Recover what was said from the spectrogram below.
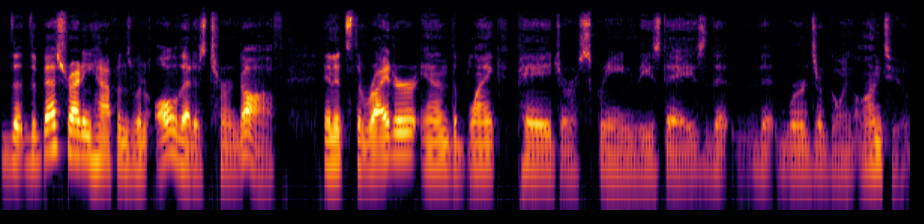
The the best writing happens when all of that is turned off and it's the writer and the blank page or screen these days that that words are going onto.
